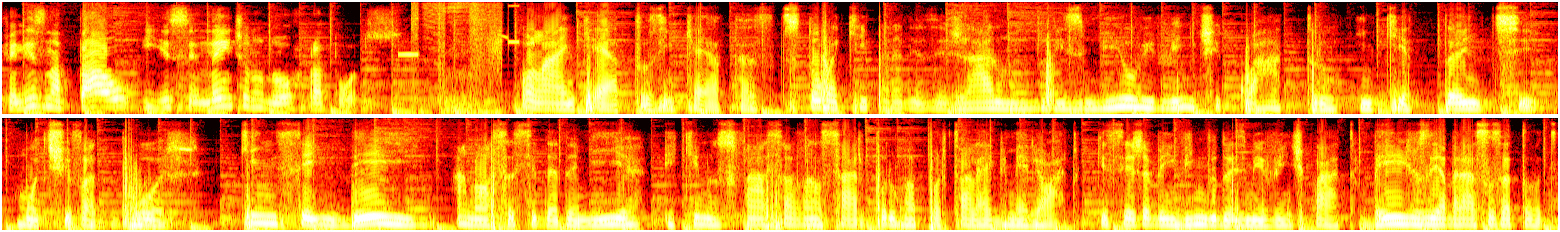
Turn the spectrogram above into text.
Feliz Natal e excelente Ano Novo para todos! Olá, inquietos, inquietas. Estou aqui para desejar um 2024 inquietante, motivador, que incendeie a nossa cidadania e que nos faça avançar por uma Porto Alegre melhor. Que seja bem-vindo 2024. Beijos e abraços a todos.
